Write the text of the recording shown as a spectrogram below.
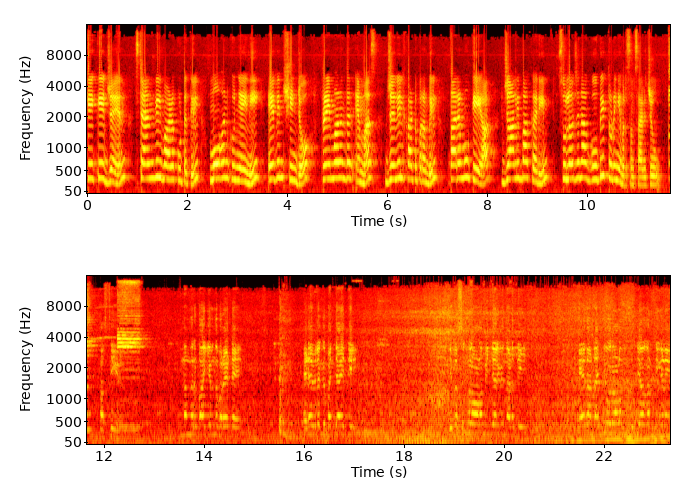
K K Jayan Stanley Vazhakoottathil Mohan Kunjaini Evin Shindo Premanandan M S Jaleel Kattuparambil Paramu K R Jaliba Kareem Sulochana Gopi തുടങ്ങിയവർ സംസാരിച്ചു. നിർഭാഗ്യമെന്ന് പറയട്ടെ എടവിലങ്ങ് പഞ്ചായത്തിൽ ദിവസങ്ങളോളം ഇന്റർവ്യൂ നടത്തി ഏതാണ്ട് അഞ്ഞൂറോളം ഉദ്യോഗാർത്ഥികളെ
